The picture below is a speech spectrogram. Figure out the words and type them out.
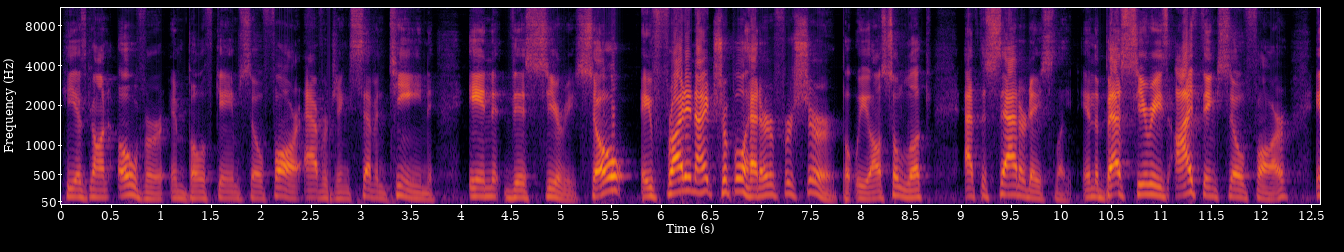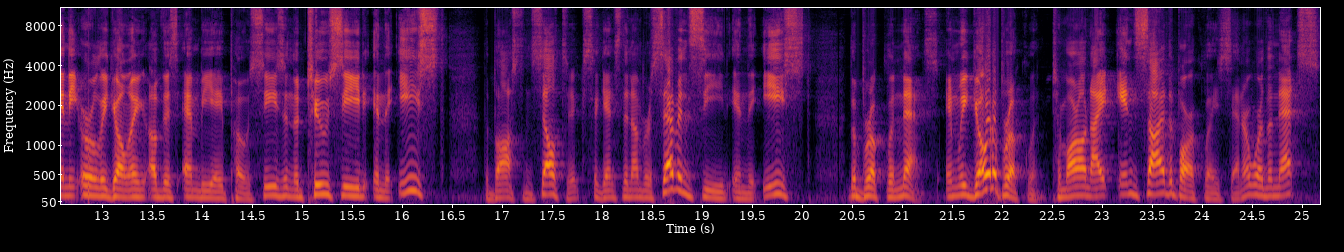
he has gone over in both games so far, averaging 17 in this series. So, a Friday night triple header for sure, but we also look at the Saturday slate. In the best series, I think, so far in the early going of this NBA postseason, the two seed in the East, the Boston Celtics, against the number seven seed in the East, the Brooklyn Nets. And we go to Brooklyn tomorrow night inside the Barclays Center, where the Nets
